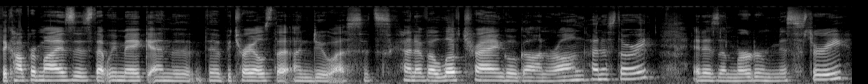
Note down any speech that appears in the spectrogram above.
the compromises that we make, and the, the betrayals that undo us. It's kind of a love triangle gone wrong kind of story. It is a murder mystery.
